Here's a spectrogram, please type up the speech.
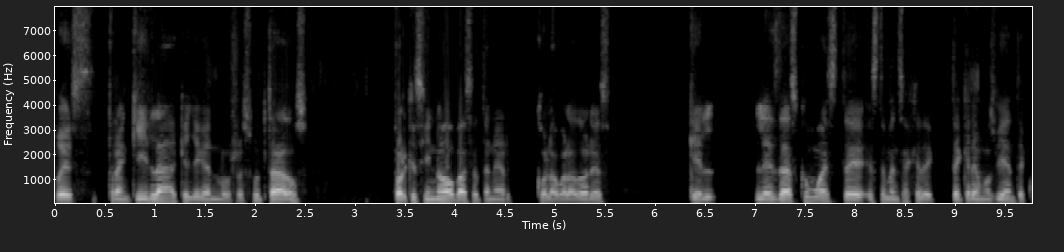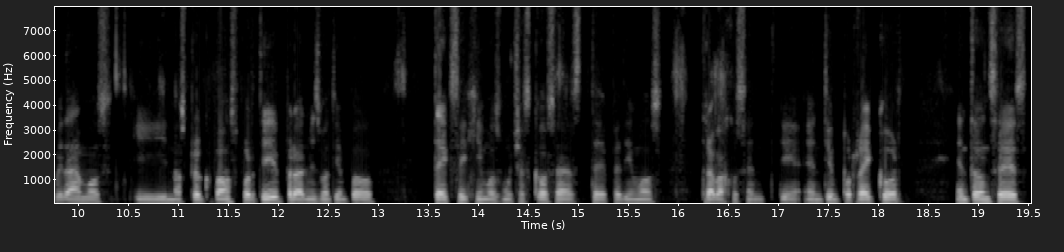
pues tranquila que lleguen los resultados porque si no vas a tener colaboradores que les das como este, este mensaje de te queremos bien, te cuidamos y nos preocupamos por ti, pero al mismo tiempo te exigimos muchas cosas, te pedimos trabajos en, en tiempo récord. Entonces,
